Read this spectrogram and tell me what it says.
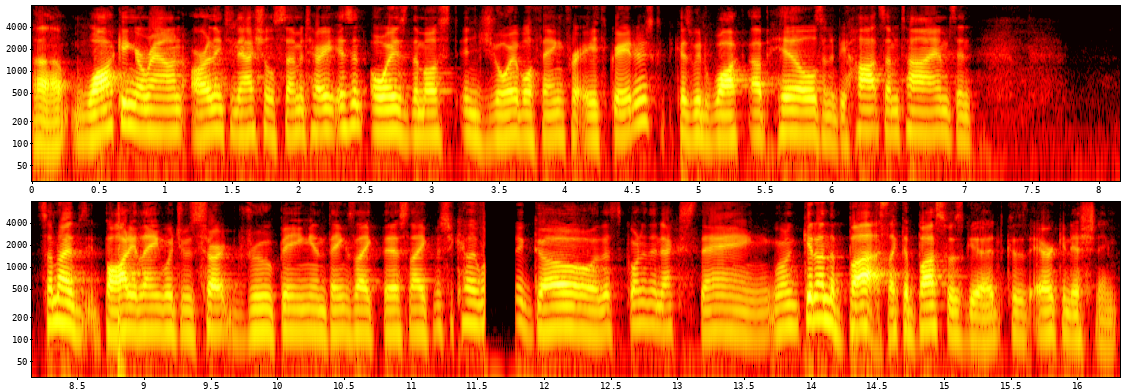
uh, walking around Arlington National Cemetery isn't always the most enjoyable thing for eighth graders because we'd walk up hills and it'd be hot sometimes, and sometimes body language would start drooping and things like this. Like, Mr. Kelly, where to go? Let's go to the next thing. We want to get on the bus. Like the bus was good because air conditioning.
